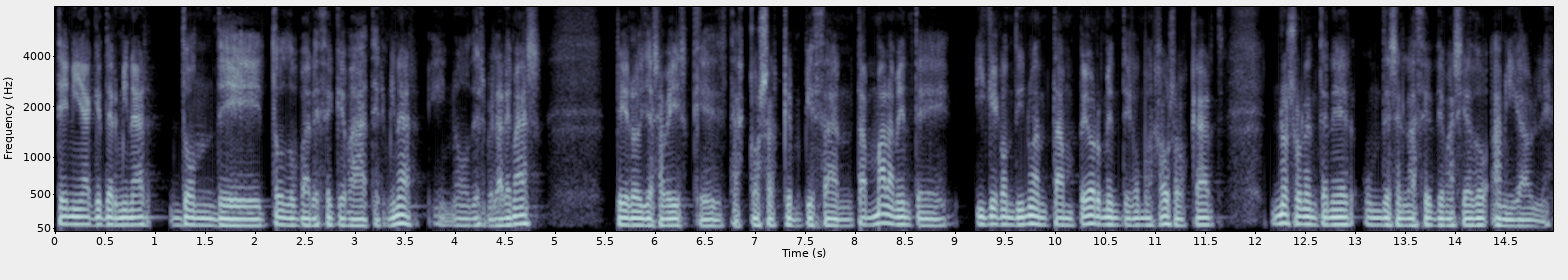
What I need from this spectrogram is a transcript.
tenía que terminar donde todo parece que va a terminar. Y no desvelaré más, pero ya sabéis que estas cosas que empiezan tan malamente y que continúan tan peormente como en House of Cards no suelen tener un desenlace demasiado amigable.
